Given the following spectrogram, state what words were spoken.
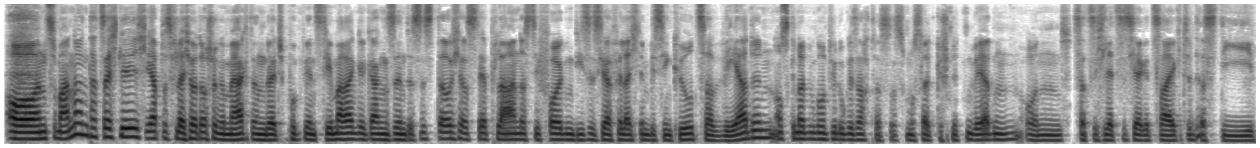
Und zum anderen tatsächlich, ihr habt das vielleicht heute auch schon gemerkt, an welchem Punkt wir ins Thema reingegangen sind. Es ist durchaus der Plan, dass die Folgen dieses Jahr vielleicht ein bisschen kürzer werden, aus genau dem Grund, wie du gesagt hast. Es muss halt geschnitten werden. Und es hat sich letztes Jahr gezeigt, dass die,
